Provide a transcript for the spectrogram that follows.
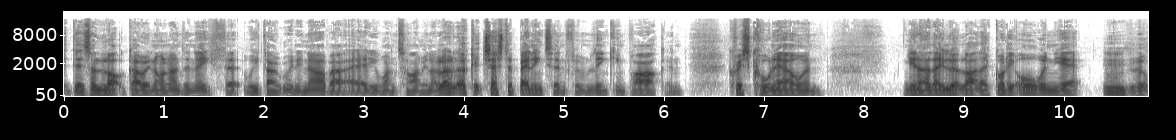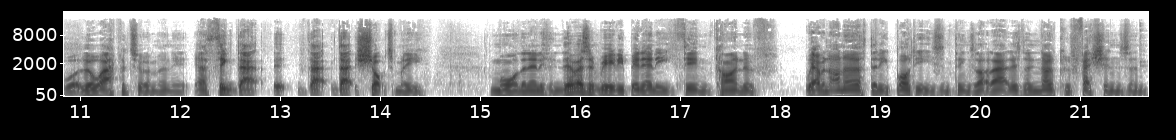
There's a lot going on underneath that we don't really know about at any one time. You know, look, look at Chester Bennington from Linkin Park and Chris Cornell and you know they look like they've got it all, and yet mm. look what look what happened to them. And it, I think that it, that that shocked me more than anything. There hasn't really been anything kind of we haven't unearthed any bodies and things like that. There's no, no confessions and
